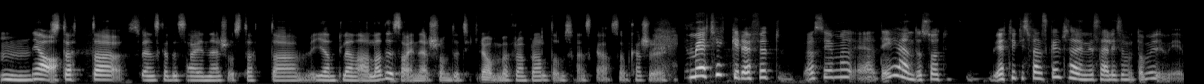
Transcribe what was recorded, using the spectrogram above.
Mm. Ja. Stötta svenska designers och stötta egentligen alla designers som du tycker om men framförallt de svenska som kanske Men jag tycker det, för att, alltså, men, det är ändå så att jag tycker svenska designers är, liksom, de är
